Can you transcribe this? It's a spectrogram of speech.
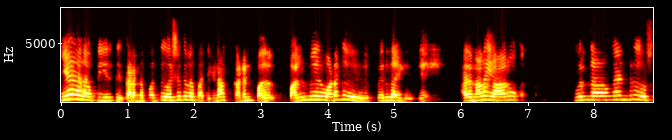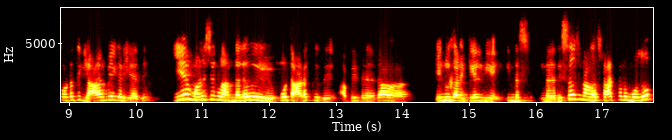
ஏன் அது அப்படி இருக்கு? கடந்த பத்து வருஷத்துல பாத்தீங்கன்னா கடன் பல் பல்வேறு மடங்கு பெரிதாகி இருக்கு. அதனால யாரும் விருந்தவங்கன்று சொல்றதுக்கு யாருமே கிடையாது. ஏன் மனுஷங்களை அந்த அளவு போட்டு அடக்குது அப்படின்றதுதான் எங்களுக்கான கேள்வியே. இந்த ஸ்- இந்த ரிசர்ச் நாங்க ஸ்டார்ட் பண்ணும்போதும்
